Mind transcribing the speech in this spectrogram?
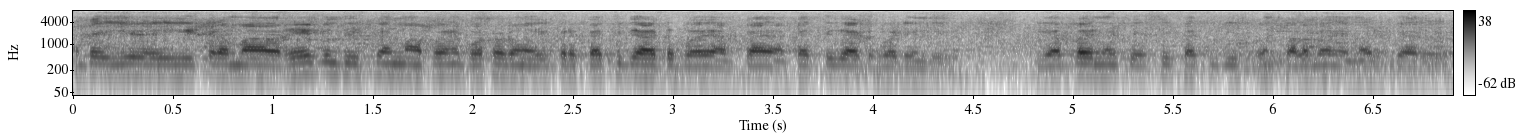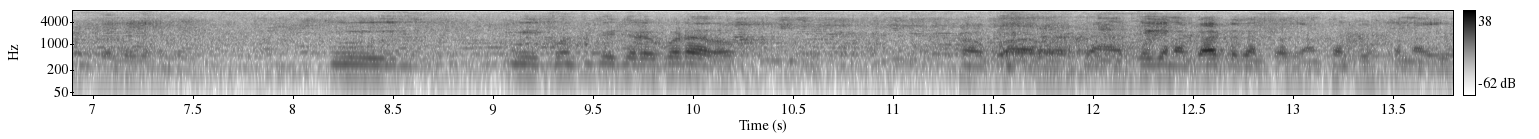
అంటే ఇక్కడ మా రేకులు తీసుకొని మా పైన కొట్టడం ఇక్కడ కత్తిఘాటు కత్తిఘాటు పడింది. ఈ అబ్బాయిని వచ్చేసి కత్తి తీసుకొని తల మీద నరికారు. ఈ ఈ గొంతు దగ్గర కూడా దిగిన ఘాట్లు కనిపి కనిపిస్తున్నాయి.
